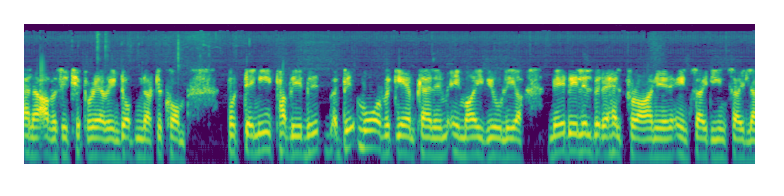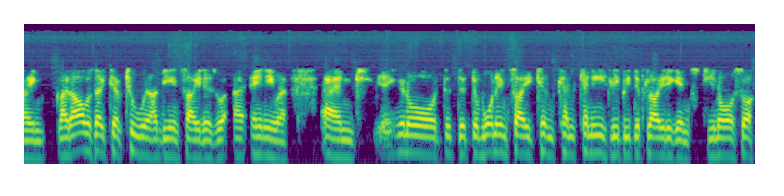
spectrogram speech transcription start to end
and obviously Tipperary and Dublin are to come. But they need probably a bit, a bit more of a game plan, in, in my view, Leo. Maybe a little bit of help for Anya inside the inside line. I'd always like to have two on the inside as well, uh, anyway. And you know, the, the, the, one inside can, can can easily be deployed against. You know, so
